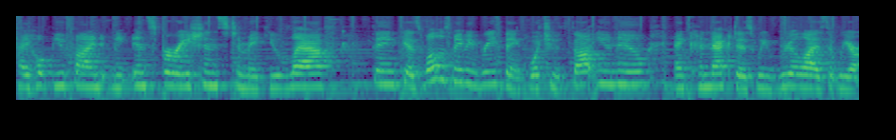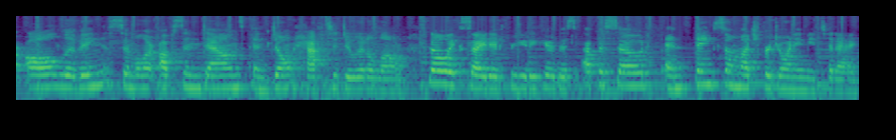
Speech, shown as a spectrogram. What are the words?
I hope you find the inspirations to make you laugh, think, as well as maybe rethink what you thought you knew and connect as we realize that we are all living similar ups and downs and don't have to do it alone. So excited for you to hear this episode, and thanks so much for joining me today.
